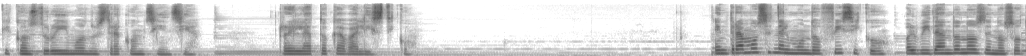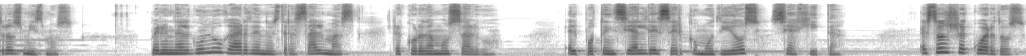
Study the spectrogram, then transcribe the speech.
que construimos nuestra conciencia. Relato cabalístico. Entramos en el mundo físico olvidándonos de nosotros mismos, pero en algún lugar de nuestras almas recordamos algo. El potencial de ser como Dios se agita. Estos recuerdos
